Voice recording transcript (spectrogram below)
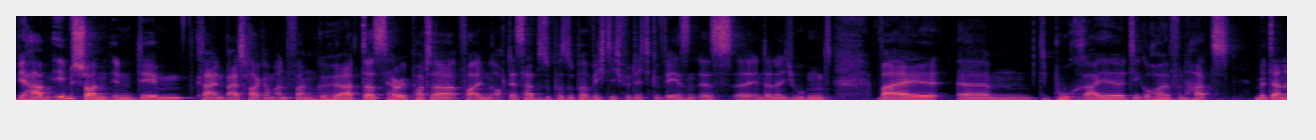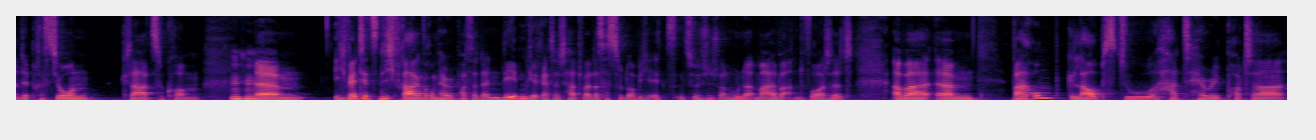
wir haben eben schon in dem kleinen Beitrag am Anfang gehört, dass Harry Potter vor allem auch deshalb super, super wichtig für dich gewesen ist äh, in deiner Jugend, weil ähm, die Buchreihe dir geholfen hat, mit deiner Depression klarzukommen. Ähm, ich werde jetzt nicht fragen, warum Harry Potter dein Leben gerettet hat, weil das hast du, glaube ich, jetzt inzwischen schon hundertmal beantwortet. Aber ähm, warum glaubst du, hat Harry Potter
